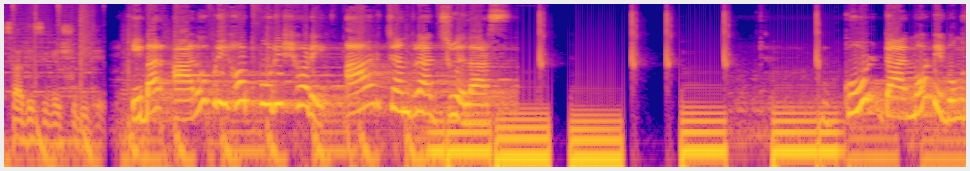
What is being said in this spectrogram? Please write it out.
সার্ভিসিং এর সুবিধে। এবার আরও বৃহৎ পরিসরে R Chandra jewellers gold diamond এবং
